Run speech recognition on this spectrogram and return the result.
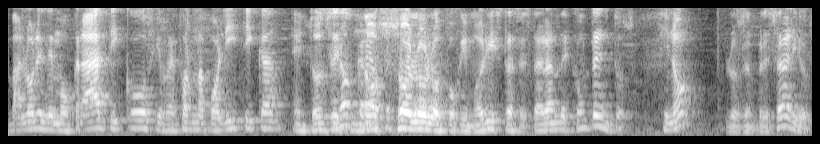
valores democráticos y reforma política. Entonces no, no solo los fujimoristas estarán descontentos, sino los empresarios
